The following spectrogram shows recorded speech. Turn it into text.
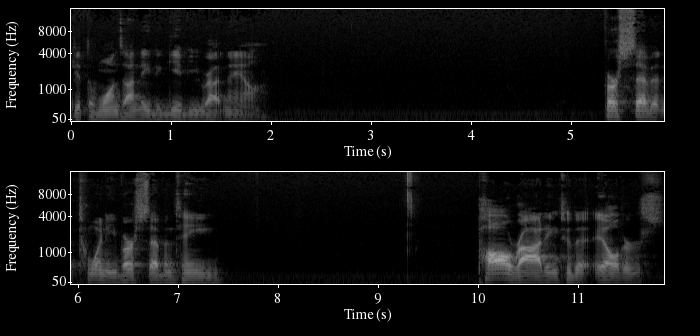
get the ones I need to give you right now. Verse 7, 20, verse 17. Paul writing to the elders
